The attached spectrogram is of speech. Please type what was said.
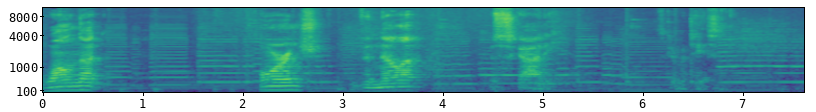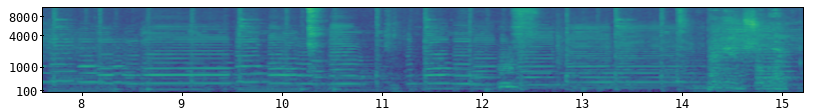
walnut, orange, vanilla, biscotti. Let's give them a taste. Mm. So good.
